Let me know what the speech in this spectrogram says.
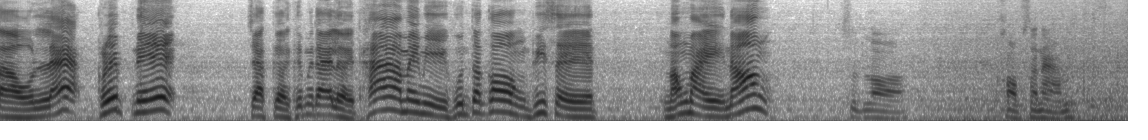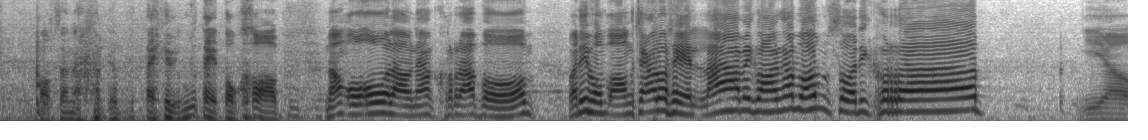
เราและคลิปนี้จะเกิดขึ้นไม่ได้เลย ถ้าไม่มีคุณตะก้องพิเศษ น้องใหม่น้องสุดหล่อขอบสนาม ขอบสนามเดี๋ยวเตะเดี๋ยวเตะตกขอบ น้องโอโอเรานะครับผม วันนี้ผมอ๋องเจ้าโรเทตลาไปก่อนครับผม สวัสดีครับ เยี่ยว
